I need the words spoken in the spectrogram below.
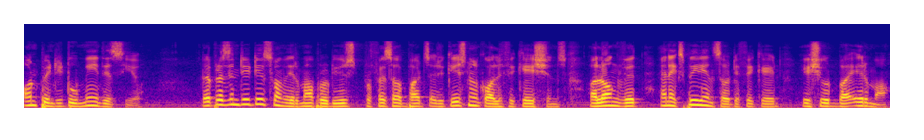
on 22 May this year. Representatives from IRMA produced Professor Bhatt's educational qualifications along with an experience certificate issued by IRMA.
